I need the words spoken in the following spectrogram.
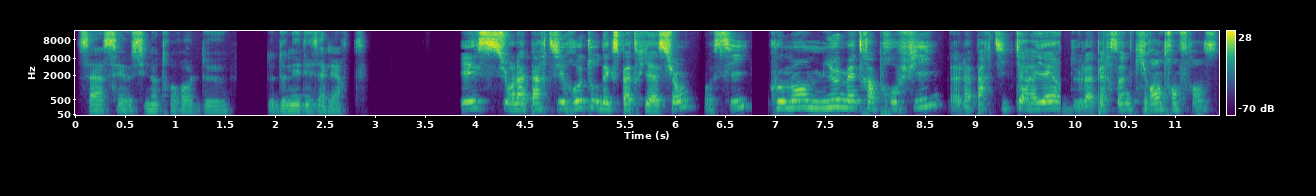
Ça, c'est aussi notre rôle de, de donner des alertes. Et sur la partie retour d'expatriation aussi, comment mieux mettre à profit la partie carrière de la personne qui rentre en France?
